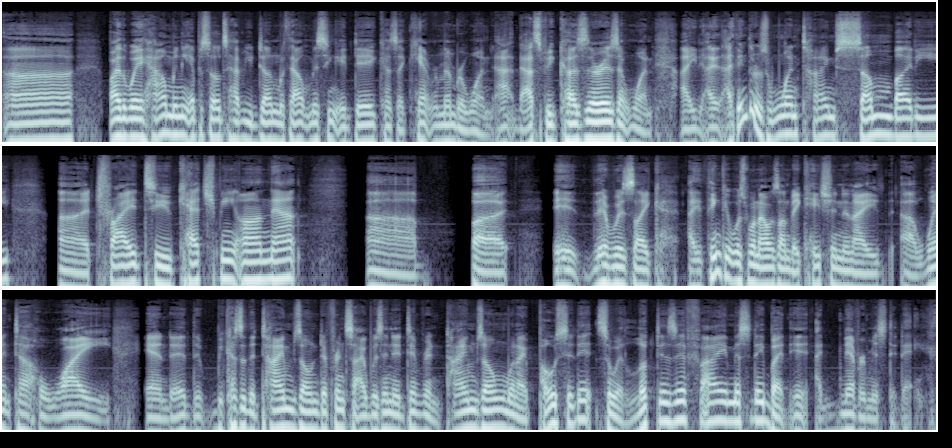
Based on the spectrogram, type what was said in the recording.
Uh by the way, how many episodes have you done without missing a day? Because I can't remember one. Uh, That's because there isn't one. I, I, I think there was one time somebody uh, tried to catch me on that, uh, but it there was like I think it was when I was on vacation and I uh, went to Hawaii and because of the time zone difference I was in a different time zone when I posted it so it looked as if I missed a day but it, I never missed a day.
